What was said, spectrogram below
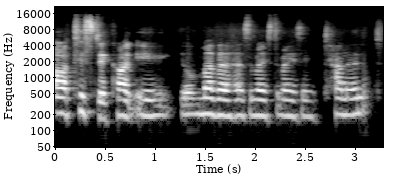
artistic, aren't you? Your mother has the most amazing talent.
